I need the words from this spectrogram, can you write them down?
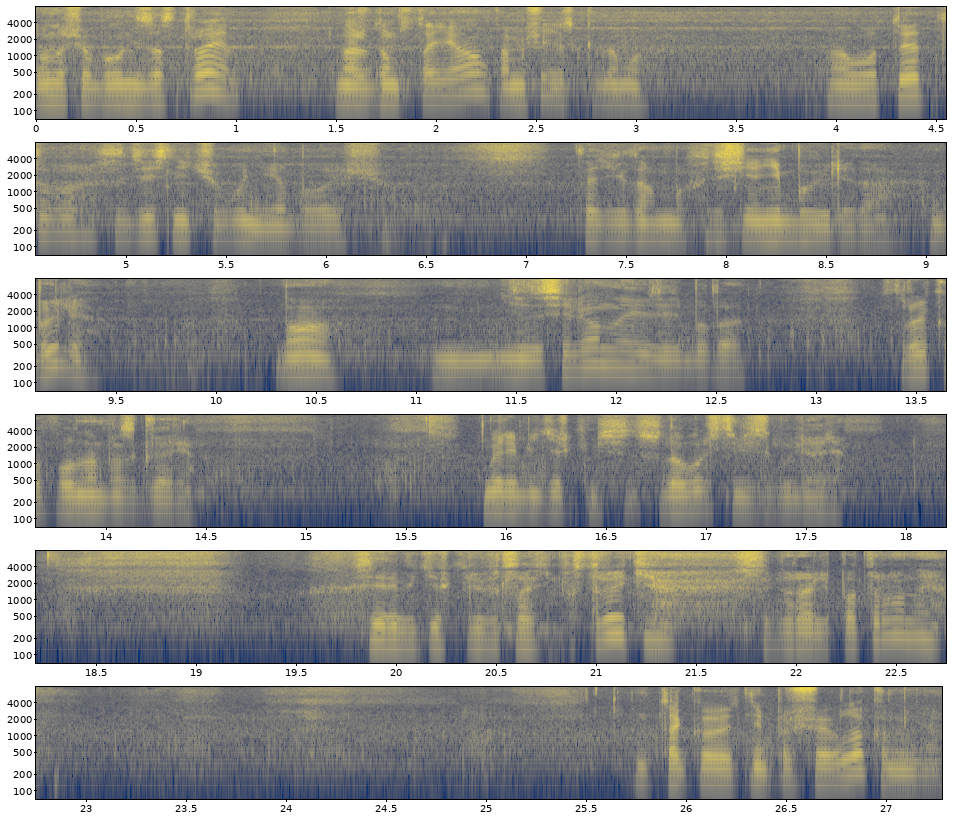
Он еще был не застроен, наш дом стоял, там еще несколько домов. А вот этого здесь ничего не было еще. Таких домов, точнее, они были, да, были, но не заселенные, здесь была стройка в полном разгаре. Мы ребятишками с удовольствием здесь гуляли. Все ребятишки любят лазить по стройке, собирали патроны. Вот такой вот небольшой влог у меня.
